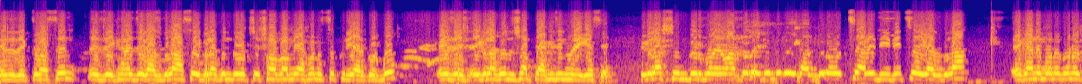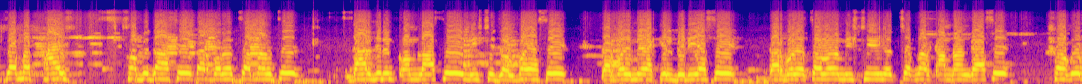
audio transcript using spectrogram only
এই যে দেখতে পাচ্ছেন, এই যে এখানে যে গাছগুলো আছে, এগুলো কিন্তু হচ্ছে সব আমি এখন হচ্ছে কুরিয়ার করব। এই যে এগুলো কিন্তু সব প্যাকেজিং হয়ে গেছে। এগুলো সুন্দরবনের মাধ্যমে কিন্তু এই গাছগুলো হচ্ছে আমি দিয়ে দিচ্ছি, এই গাছগুলা। এখানে মনে করেন হচ্ছে আপনার থাই সবেদা আছে, তারপরে হচ্ছে আপনার হচ্ছে দার্জিলিং কমলা আছে, মিষ্টি জলপাই আছে, তারপরে মেরাকেল বেরি আছে, তারপরে হচ্ছে আপনার মিষ্টি হচ্ছে আপনার কামরাঙ্গা আছে। সকল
